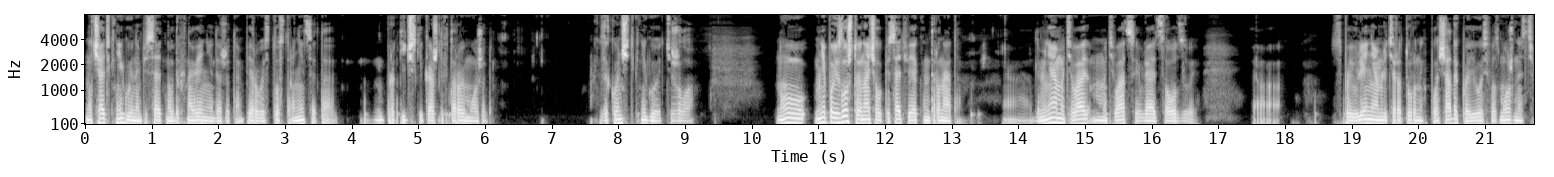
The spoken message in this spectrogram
начать книгу и написать на вдохновение даже там первые 100 страниц, это ну, практически каждый второй может. Закончить книгу это тяжело. Ну, мне повезло, что я начал писать век интернета. Э, для меня мотива... мотивацией являются отзывы. Э, с появлением литературных площадок появилась возможность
